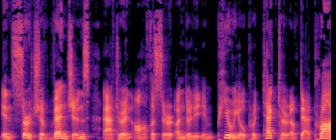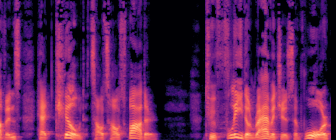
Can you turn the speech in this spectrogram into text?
in search of vengeance after an officer under the imperial protector of that province had killed Cao Cao's father. To flee the ravages of war,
